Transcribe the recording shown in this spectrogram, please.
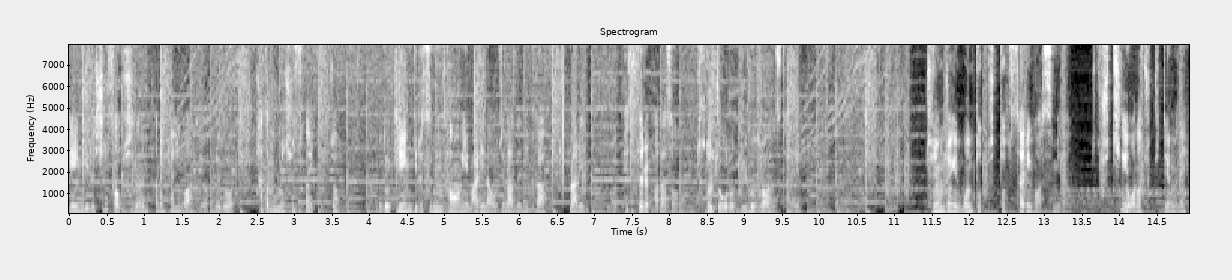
개인기를 실수 없이는 하는 편인 것 같아요. 그래도 하다 보면 실수가 있겠죠. 그래도 개인기를 쓰는 상황이 많이 나오진 않으니까 아니 그래도 패스를 받아서 저돌적으로 밀고 들어가는 스타일. 전형적인 원톱 투톱 스타일인 것 같습니다. 슈팅이 워낙 좋기 때문에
